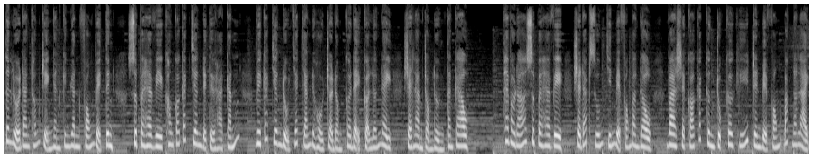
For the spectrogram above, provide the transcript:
tên lửa đang thống trị ngành kinh doanh phóng vệ tinh, Super Heavy không có các chân để tự hạ cánh, vì các chân đủ chắc chắn để hỗ trợ động cơ đẩy cỡ lớn này sẽ làm trọng lượng tăng cao. Thay vào đó, Super Heavy sẽ đáp xuống 9 bệ phóng ban đầu và sẽ có các cân trục cơ khí trên bệ phóng bắt nó lại.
